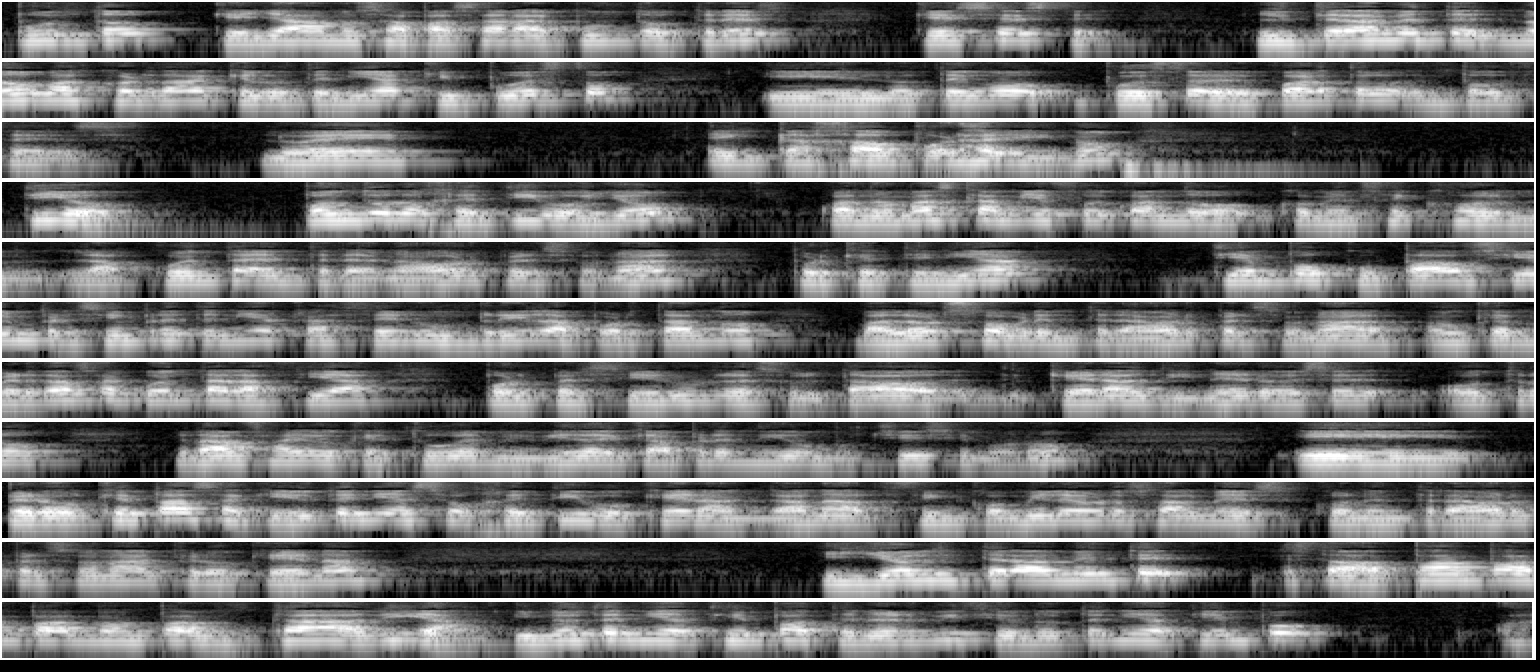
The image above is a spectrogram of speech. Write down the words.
punto que ya vamos a pasar al punto 3, que es este. Literalmente no me acordaba que lo tenía aquí puesto y lo tengo puesto en el cuarto, entonces lo he encajado por ahí, ¿no? Tío, ponte un objetivo. Yo, cuando más cambié fue cuando comencé con la cuenta de entrenador personal, porque tenía tiempo ocupado siempre, siempre tenía que hacer un reel aportando valor sobre entrenador personal, aunque en verdad esa cuenta la hacía por perseguir un resultado, que era el dinero, ese es otro gran fallo que tuve en mi vida y que he aprendido muchísimo, ¿no? Y, pero ¿qué pasa? Que yo tenía ese objetivo que eran ganar 5.000 euros al mes con entrenador personal, creo que eran, y yo literalmente estaba pam, pam, pam, pam, pam, cada día, y no tenía tiempo a tener vicio, no tenía tiempo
